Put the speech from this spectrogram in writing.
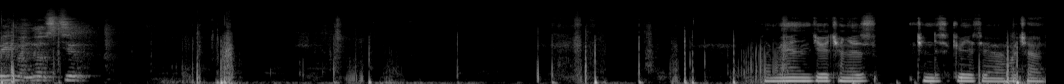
Reading my notes too. The manager the security on. Watch out.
